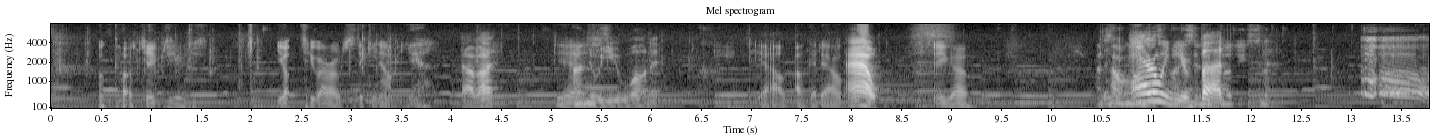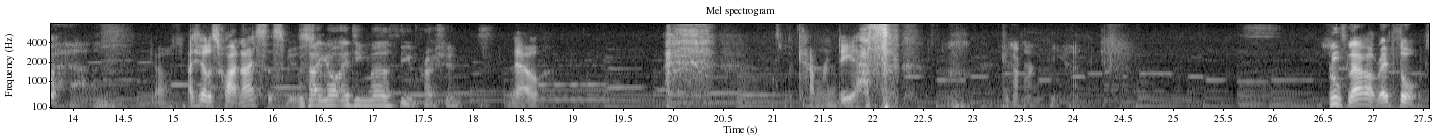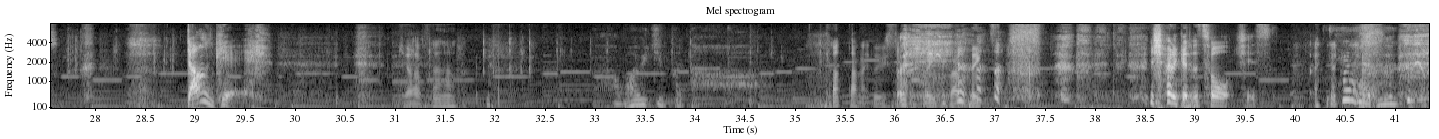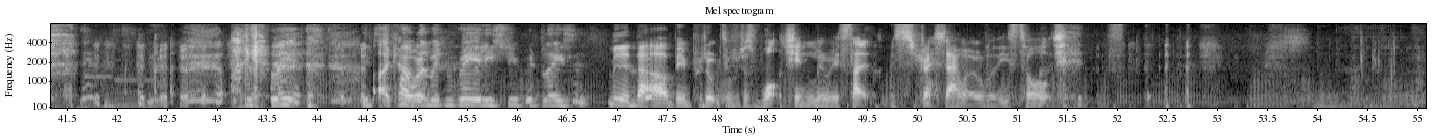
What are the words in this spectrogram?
Oh god, James, you just you got two arrows sticking out. Yeah. Have I? Yeah. I know you want it. Yeah, I'll, I'll get it out. Ow! There you go. There's an arrow in your butt. bloody s- God. Actually, that was quite nice, this smooth. Was that your Eddie Murphy impression? No. That's with Cameron Diaz. Cameron Diaz. Blue flower, red thorns. Donkey! God, no. Oh, why would you put? that? God damn it, Lewis, stop complaining about things. You're trying to get the torches. Play- you I just can't put them in really stupid places. Me and Nat are being productive of just watching Lewis like stress out over these torches.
